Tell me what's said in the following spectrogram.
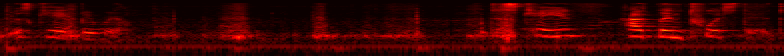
this can't be real. Cave has been twisted.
